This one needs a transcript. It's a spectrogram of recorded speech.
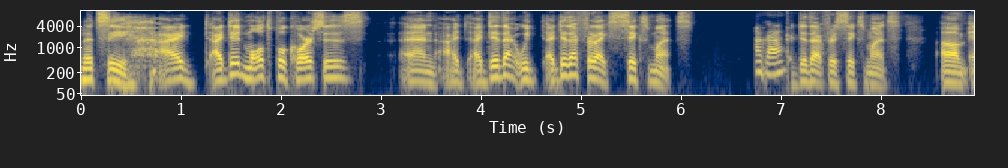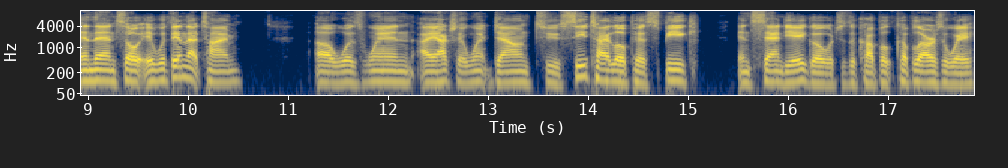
Let's see. I I did multiple courses and I I did that we I did that for like six months. Okay. I did that for six months. Um, and then so it within that time uh was when I actually went down to see Tai Lopez speak in San Diego, which is a couple couple hours away,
